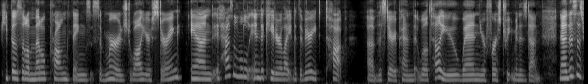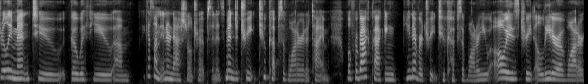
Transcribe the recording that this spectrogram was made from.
Keep those little metal prong things submerged while you're stirring. And it has a little indicator light at the very top of the SteriPen that will tell you when your first treatment is done. Now, this is really meant to go with you, um, I guess, on international trips, and it's meant to treat two cups of water at a time. Well, for backpacking, you never treat two cups of water. You always treat a liter of water.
